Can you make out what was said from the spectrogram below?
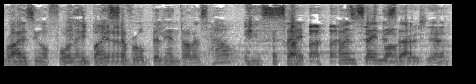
rising or falling by yeah. several billion dollars. How insane! how insane it's bonkers, is that? Yeah.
